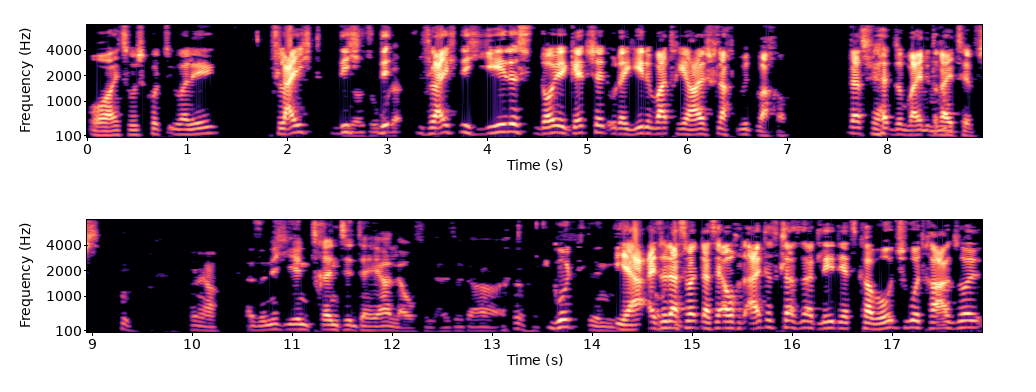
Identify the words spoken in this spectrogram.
boah, jetzt muss ich kurz überlegen. Vielleicht nicht, ja, so vielleicht nicht jedes neue Gadget oder jede Materialschlacht mitmachen. Das wären so meine mhm. drei Tipps. Ja. Also nicht jeden Trend hinterherlaufen. Also da. Gut. Ja, also dass, dass er auch ein Altersklassenathlet jetzt Carbon-Schuhe tragen soll,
